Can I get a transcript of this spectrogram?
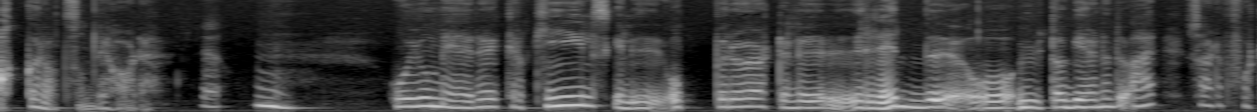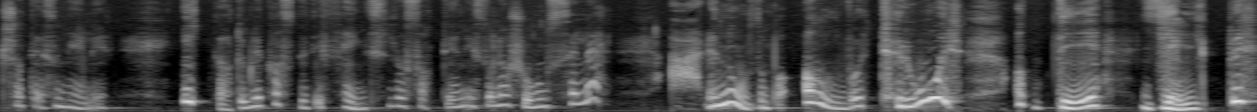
akkurat som de har det. Ja. Mm. Og jo mer krakilsk eller opprørt eller redd og utagerende du er, så er det fortsatt det som gjelder. Ikke at du blir kastet i fengsel og satt i en isolasjonscelle. Er det noen som på alvor tror at det hjelper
